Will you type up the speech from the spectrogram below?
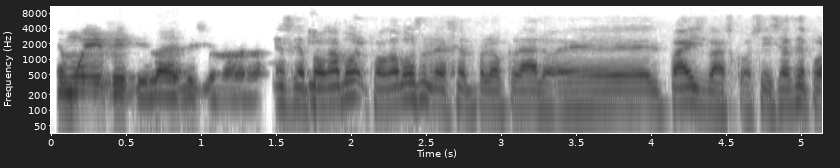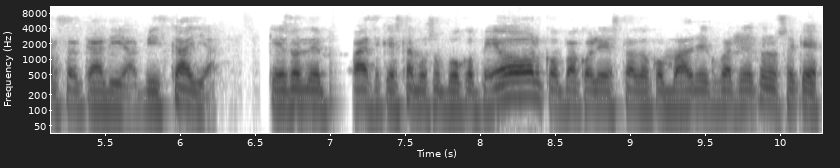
Es muy difícil la decisión, la verdad. Es que pongamos, pongamos un ejemplo claro. El País Vasco, si se hace por cercanía, Vizcaya, que es donde parece que estamos un poco peor, con Paco el Estado, con Madrid, con Patriota, no sé qué.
